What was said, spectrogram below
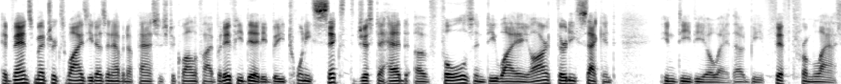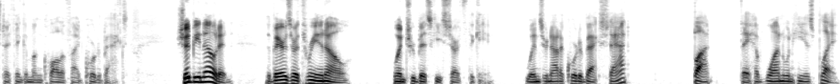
Advanced metrics wise, he doesn't have enough passes to qualify, but if he did, he'd be 26th, just ahead of Foles in DYAR, 32nd in DVOA. That would be fifth from last, I think, among qualified quarterbacks. Should be noted, The Bears are 3 and 0 when Trubisky starts the game. Wins are not a quarterback stat, but they have won when he has played.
